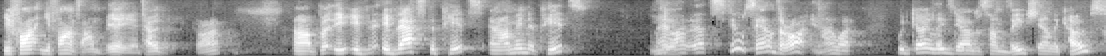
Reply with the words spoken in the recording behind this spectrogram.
You find you find some, yeah, yeah, totally, all right. Uh, but if if that's the pits, and I'm in the pits, man, Yeah. I, that still sounds alright, you know. Like we'd go live That's down it. to some beach down the coast,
